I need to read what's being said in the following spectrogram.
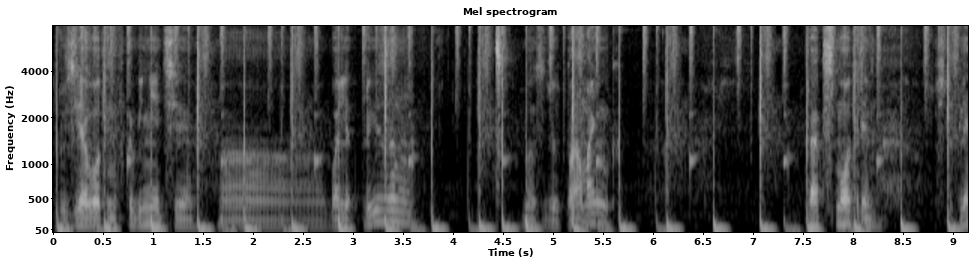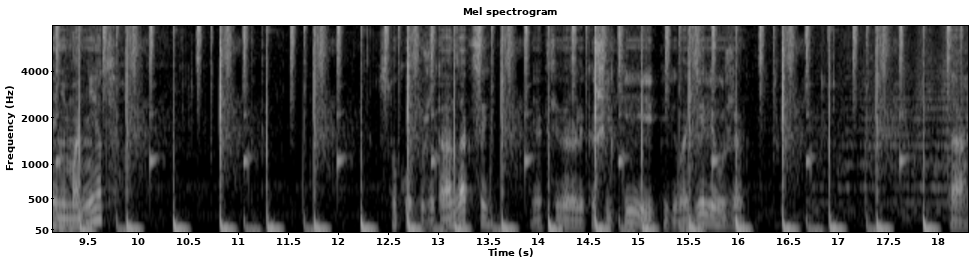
Друзья, вот мы в кабинете э, Валет Призм. У нас идет парамайнинг. Так, смотрим поступление монет. Столько вот уже транзакций. И активировали кошельки и переводили уже. Так,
